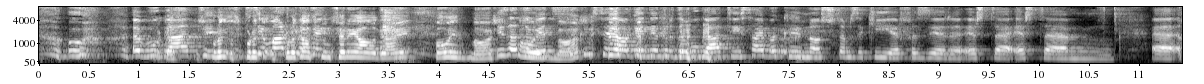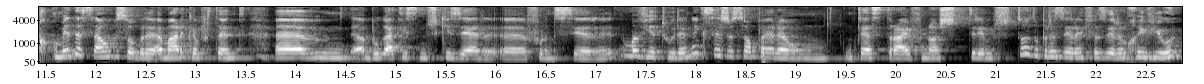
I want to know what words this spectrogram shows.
o- a Bugatti. Se por, se por- se a se por acaso conhecerem alguém, falem de nós. Falem Exatamente, de se nós. conhecer alguém dentro da Bugatti, saiba que nós estamos aqui a fazer esta, esta hum, ah, recomendação sobre a marca, portanto, hum, a Bugatti, se nos quiser ah, fornecer uma viatura, nem que seja só para um, um test drive, nós teremos todo o prazer em fazer um review.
